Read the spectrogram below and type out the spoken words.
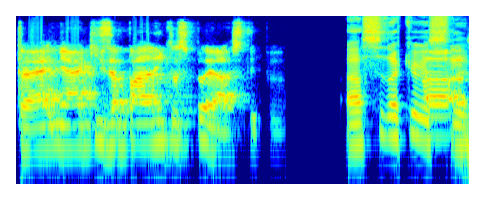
To je nějaký zapálený cosplayář, typu. Já si taky myslím.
